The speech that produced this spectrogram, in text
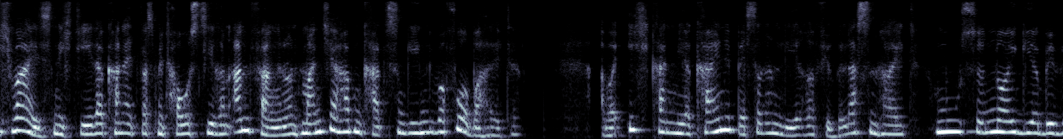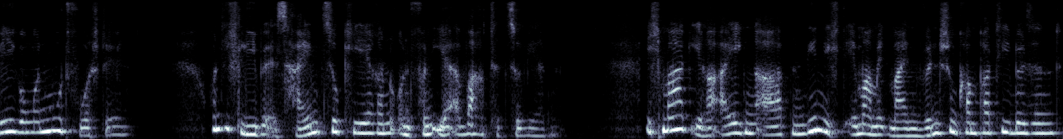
Ich weiß, nicht jeder kann etwas mit Haustieren anfangen und manche haben Katzen gegenüber Vorbehalte. Aber ich kann mir keine besseren Lehrer für Gelassenheit, Muße, Neugier, Bewegung und Mut vorstellen. Und ich liebe es, heimzukehren und von ihr erwartet zu werden. Ich mag ihre Eigenarten, die nicht immer mit meinen Wünschen kompatibel sind,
